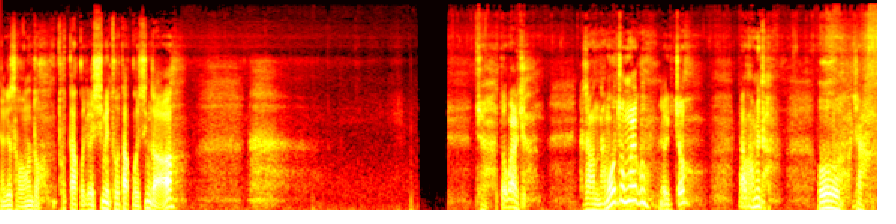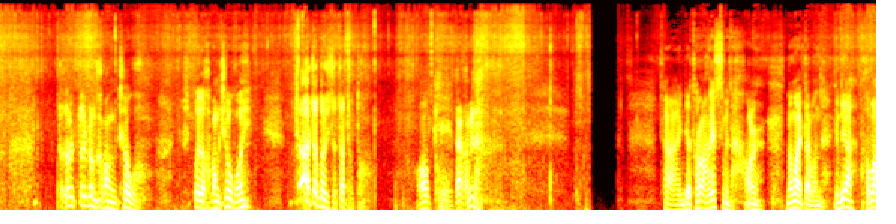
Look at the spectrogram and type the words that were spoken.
여기서 오늘도 도 닦고, 열심히 도 닦고 있습니다. 자, 또 발견. 자장나무 쪽 말고, 여기 있죠? 딱 갑니다. 오, 자. 쫄쫄병 가방 채우고 어디 가방 채우고 이? 저쪽도 있어 저쪽도 오케이 딱 갑니다 자 이제 돌아가겠습니다. 오늘 너무 많이 따봤네. 근데 야 가봐.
